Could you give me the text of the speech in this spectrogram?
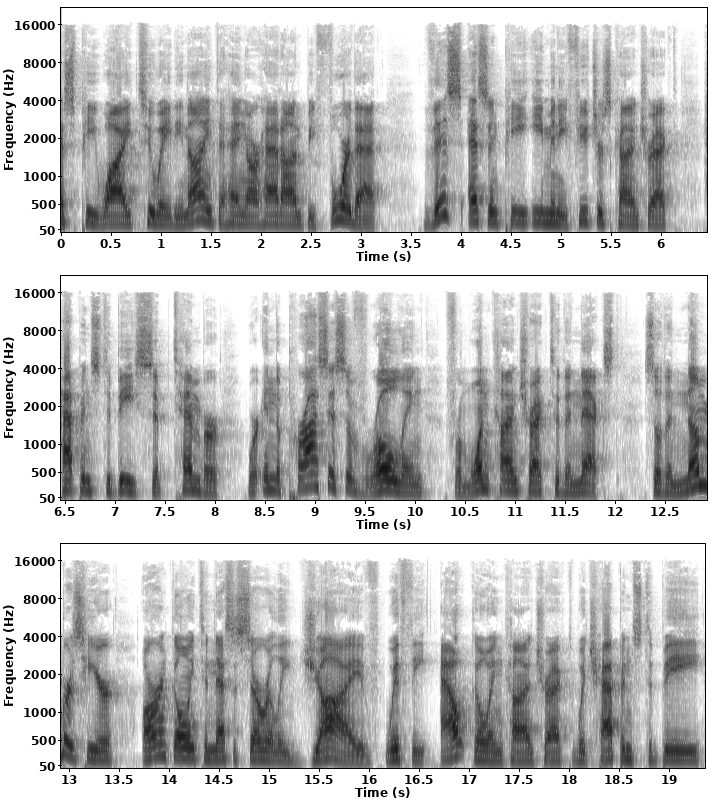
SPY 289 to hang our hat on before that. This S&P E-mini futures contract happens to be September. We're in the process of rolling from one contract to the next. So the numbers here aren't going to necessarily jive with the outgoing contract, which happens to be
